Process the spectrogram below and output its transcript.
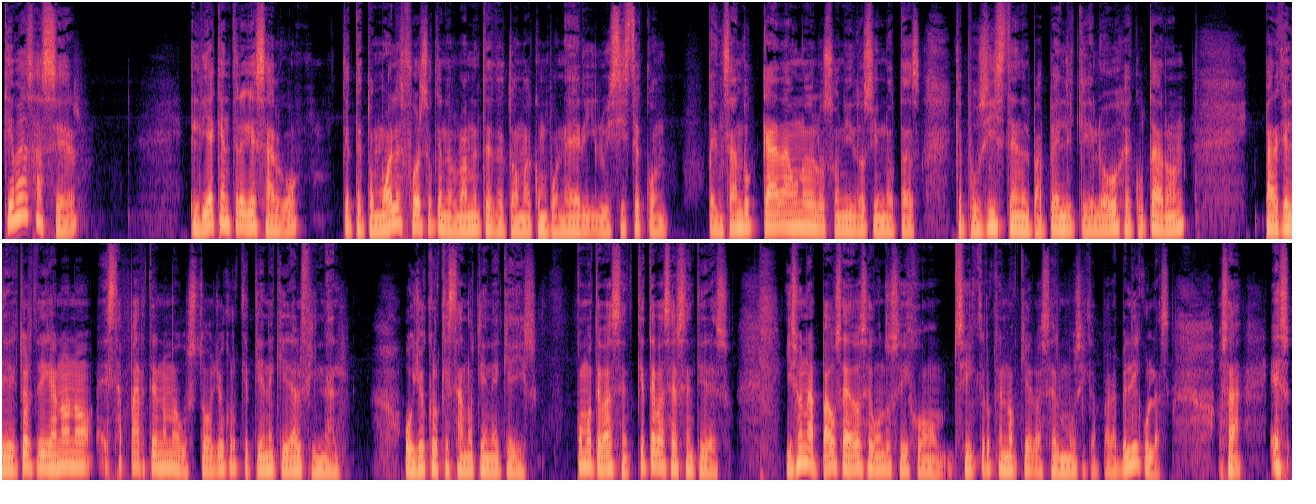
¿qué vas a hacer el día que entregues algo que te tomó el esfuerzo que normalmente te toma componer y lo hiciste con pensando cada uno de los sonidos y notas que pusiste en el papel y que luego ejecutaron, para que el director te diga, no, no, esta parte no me gustó, yo creo que tiene que ir al final, o yo creo que esta no tiene que ir. ¿Cómo te va a, ¿Qué te va a hacer sentir eso? Hizo una pausa de dos segundos y dijo, sí, creo que no quiero hacer música para películas. O sea, es,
